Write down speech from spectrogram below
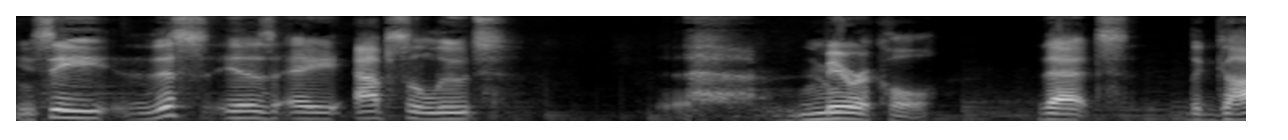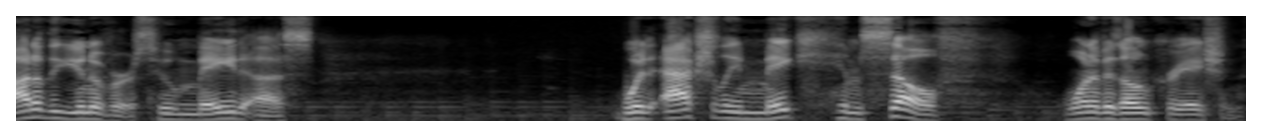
You see, this is a absolute miracle that the God of the universe who made us would actually make himself one of his own creation.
